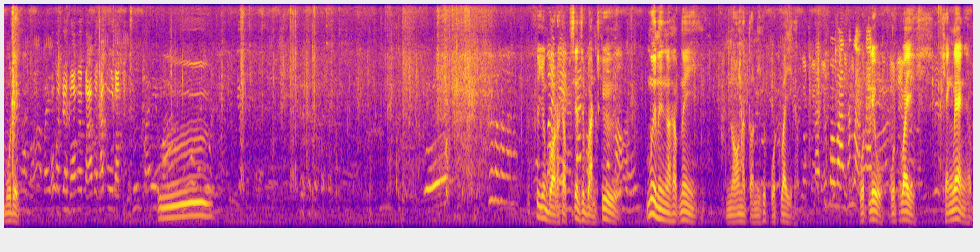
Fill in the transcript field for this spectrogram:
หมูเด็ก อือคือยังบอกนะครับ เส้นสบันคือมือหนึ่งอะครับในน้องนะตอนนี้ก็ปลดไวครับตัดคือเมื่อวานทั้งหลังปลดเร็วปลดไวแข็งแรงครับ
